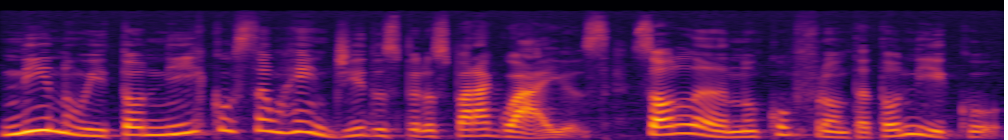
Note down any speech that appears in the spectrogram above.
Nino e Tonico são rendidos pelos paraguaios. Solano confronta Tonico.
